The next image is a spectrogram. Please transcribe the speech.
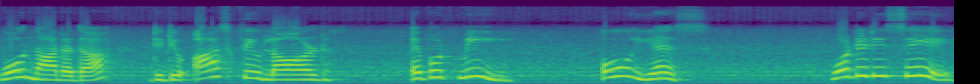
O Narada, did you ask the Lord about me? Oh, yes. What did he say?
